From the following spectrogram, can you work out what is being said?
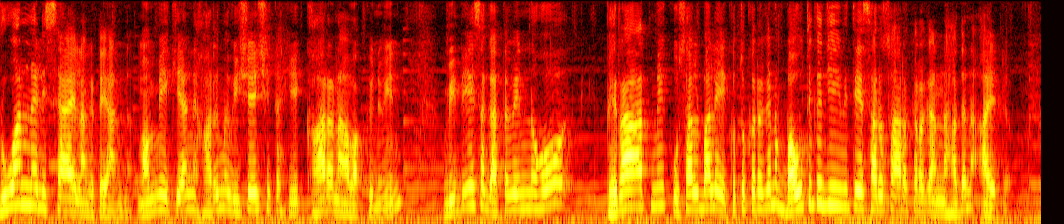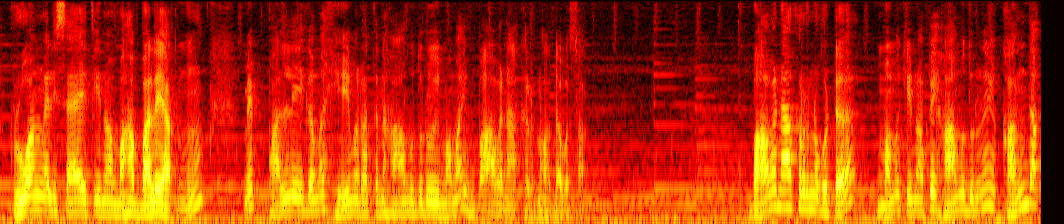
රුවන්නැලි සෑය ළඟට යන්න මම මේ කියන්නේ හරිම විශේෂිත හේ කාරණාවක් වෙනුවෙන් විදේශ ගතවෙන්න හෝ පෙරාත්මය කුසල් බල එකතු කරගෙන භෞතික ජීවිතය සරුසාර කරගන්න හදන අයට. රුවන් වැලි සෑය තියෙනවා මහ බලයක් මේ පල්ලේගම හේමරතන හාමුදුරුවයි මමයි භාවනා කරනවා දවසක්. භාවනා කරනකොට මම කෙන අපේ හාමුදුරුවනය කන්දක්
